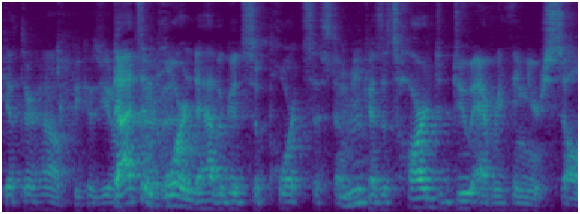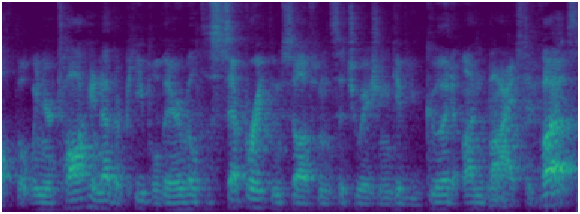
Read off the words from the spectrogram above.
Get their help because you. Don't That's important to have a good support system Mhm. because it's hard to do everything yourself. But when you're talking to other people, they're able to separate themselves from the situation and give you good, unbiased advice.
